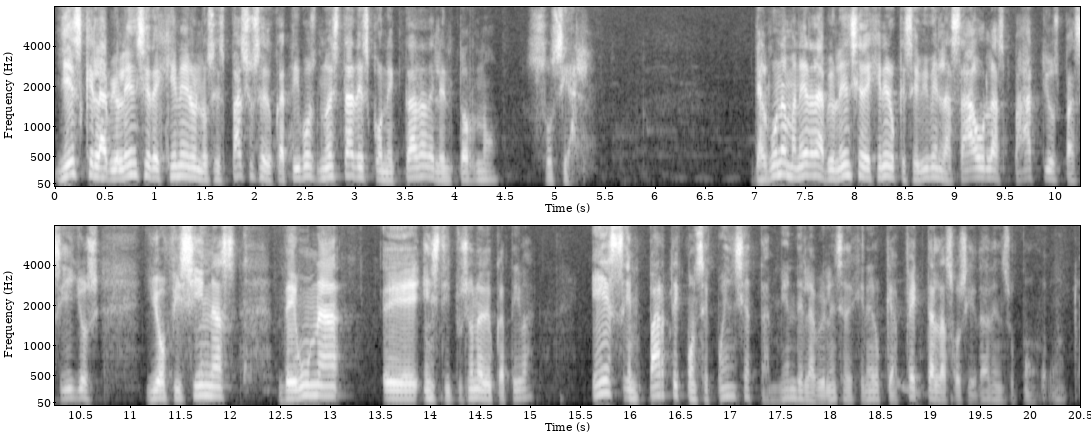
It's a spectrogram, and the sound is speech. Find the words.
Y es que la violencia de género en los espacios educativos no está desconectada del entorno social. De alguna manera la violencia de género que se vive en las aulas, patios, pasillos y oficinas de una eh, institución educativa es en parte consecuencia también de la violencia de género que afecta a la sociedad en su conjunto.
